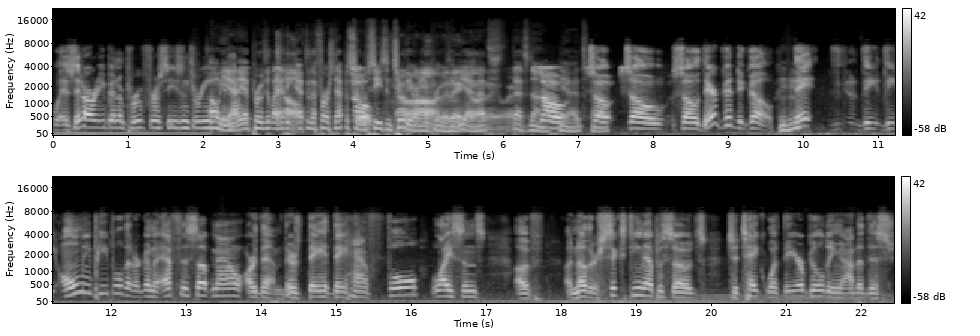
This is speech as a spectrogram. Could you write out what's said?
Has it already been approved for season three? Oh yeah, they approved it. Like I think Oh. after the first episode of season two, they already Oh, approved it it. Yeah, that's anywhere. that's done. So yeah, it's so done. so so they're good to go. Mhm. They the the only people that are going to f this up now are them. There's they they have full license of another 16 episodes to take what they are building out of this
